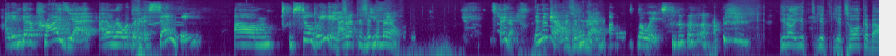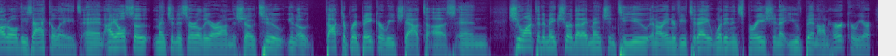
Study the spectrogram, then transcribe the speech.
I didn't get a prize yet. I don't know what they're going to send me. Um, I'm still waiting. The check is in the mail. in the mail. In the okay, mail. I'll wait. You know, you, you you talk about all these accolades, and I also mentioned this earlier on the show too. You know, Dr. Britt Baker reached out to us, and she wanted to make sure that I mentioned to you in our interview today what an inspiration that you've been on her career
